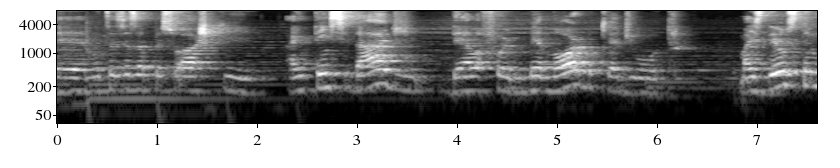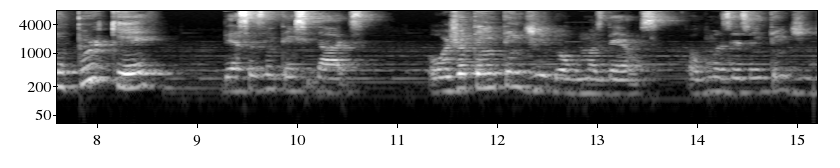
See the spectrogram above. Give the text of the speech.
É, muitas vezes a pessoa acha que a intensidade dela foi menor do que a de outro, mas Deus tem um porquê dessas intensidades. Hoje eu tenho entendido algumas delas, algumas vezes eu entendi.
